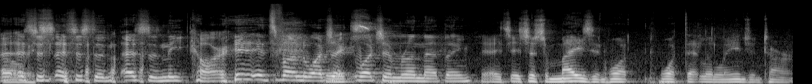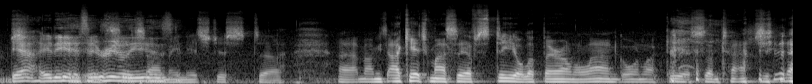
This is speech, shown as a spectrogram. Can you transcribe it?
Oh, it's just it's- it's just a that's a neat car. it's fun to watch that, watch him run that thing. yeah, it's it's just amazing what what that little engine turns. Yeah, it is. It It's- really is. I mean, it's just. Uh, um, I mean, I catch myself still up there on the line going like this sometimes. You know?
